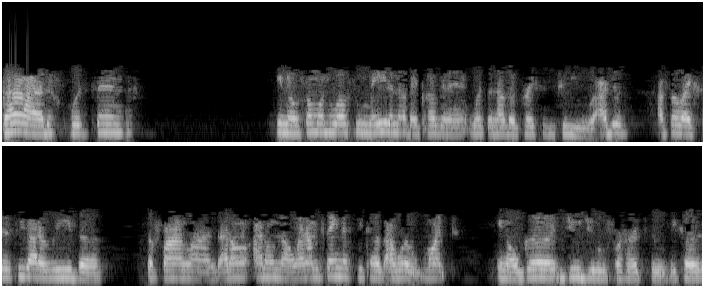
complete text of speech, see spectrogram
God would send, you know, someone who else who made another covenant with another person to you. I just, I feel like since you gotta read the, the fine lines. I don't, I don't know. And I'm saying this because I would want, you know, good juju for her too, because,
